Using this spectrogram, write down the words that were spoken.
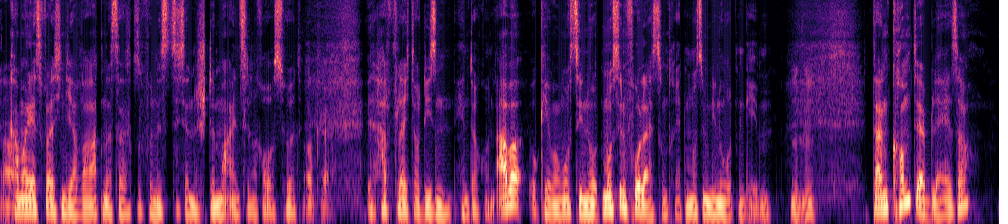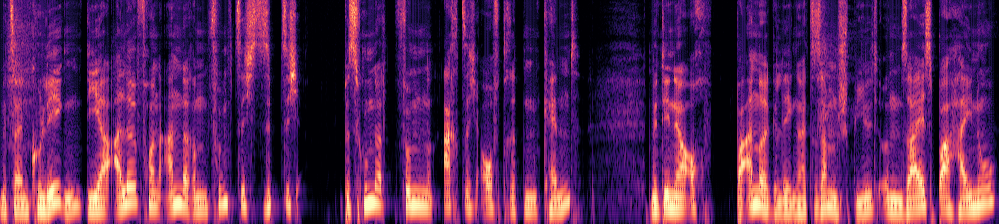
Kann man jetzt vielleicht nicht erwarten, dass der Saxophonist sich seine Stimme einzeln raushört. Okay. Hat vielleicht auch diesen Hintergrund. Aber okay, man muss die Noten, muss in Vorleistung treten, muss ihm die Noten geben. Dann kommt der Bläser mit seinen Kollegen, die er alle von anderen 50, 70 bis 185 Auftritten kennt, mit denen er auch bei anderer Gelegenheit zusammenspielt. Und sei es bei Heino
